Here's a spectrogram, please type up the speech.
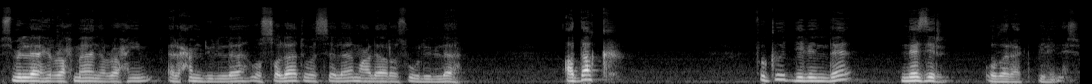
Bismillahirrahmanirrahim. Elhamdülillah ve salatu ve selamu ala Resulillah. Adak fıkıh dilinde nezir olarak bilinir.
